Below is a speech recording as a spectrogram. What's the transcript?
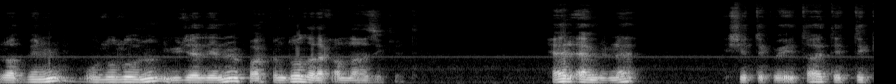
Rabbinin ululuğunun, yüceliğinin farkında olarak Allah'ı zikret. Her emrine işittik ve itaat ettik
